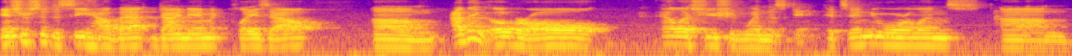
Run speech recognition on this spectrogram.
interested to see how that dynamic plays out. Um, I think overall, LSU should win this game. It's in New Orleans. Um,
